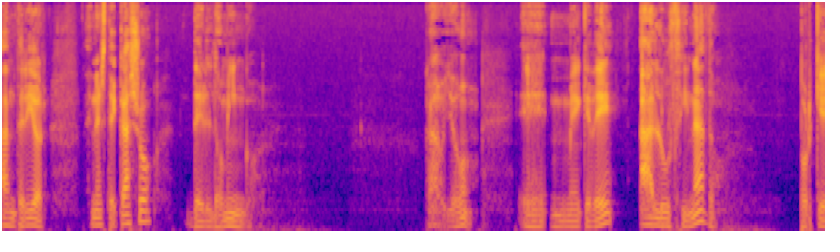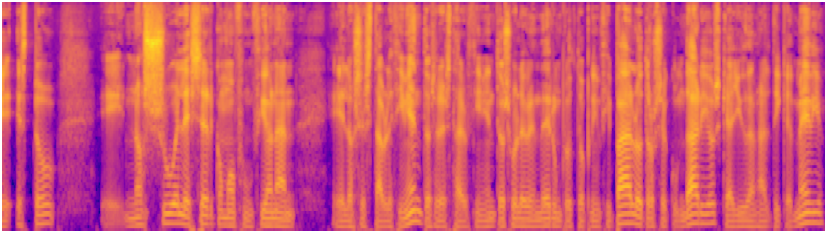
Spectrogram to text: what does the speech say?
anterior, en este caso del domingo. Claro, yo eh, me quedé alucinado, porque esto eh, no suele ser como funcionan eh, los establecimientos. El establecimiento suele vender un producto principal, otros secundarios que ayudan al ticket medio.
